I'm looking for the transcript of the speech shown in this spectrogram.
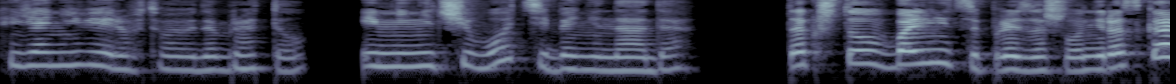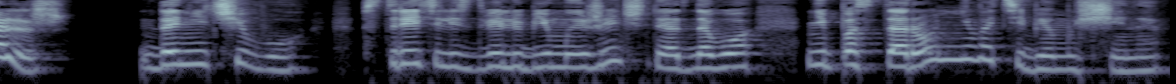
Я не верю в твою доброту, и мне ничего от тебя не надо. Так что в больнице произошло, не расскажешь? Да ничего. Встретились две любимые женщины одного непостороннего тебе мужчины.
